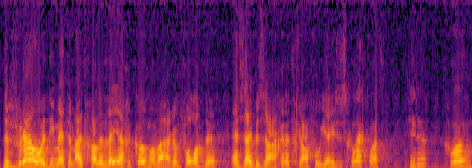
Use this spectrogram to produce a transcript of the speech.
De vrouwen die met hem uit Galilea gekomen waren, volgden en zij bezagen het graf hoe Jezus gelegd was. Zie je? Gewoon.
